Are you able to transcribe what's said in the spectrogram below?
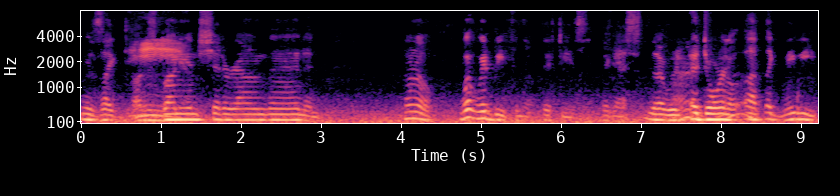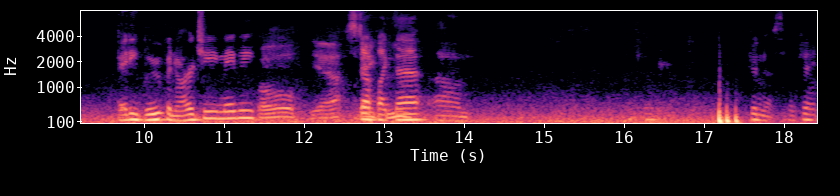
It was like Bugs Bunny and shit around then, and I don't know what would be from the 50s. I guess that would I- adorn a, uh, like maybe Betty Boop and Archie, maybe Oh yeah, stuff Big like Boo. that. Um, goodness, okay.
